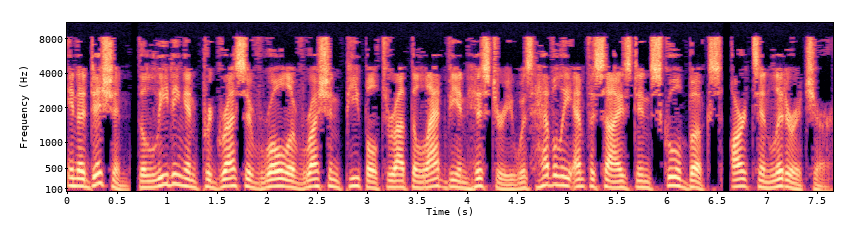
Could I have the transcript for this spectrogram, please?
In addition, the leading and progressive role of Russian people throughout the Latvian history was heavily emphasized in school books, arts and literature.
